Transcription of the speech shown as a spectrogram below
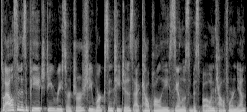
So, Alison is a PhD researcher. She works and teaches at Cal Poly San Luis Obispo in California.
